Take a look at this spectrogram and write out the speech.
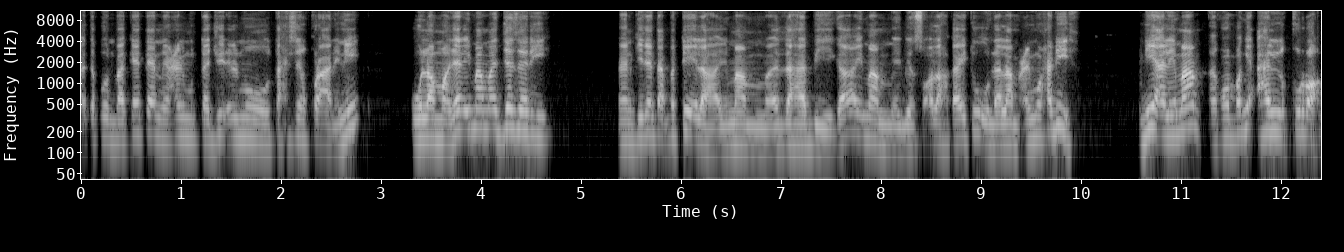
ataupun berkaitan dengan ilmu tajwid, ilmu tahsin Quran ini, ulama jadi Imam Al-Jazari. Dan kita tak petiklah Imam Zahabi ke, Imam Ibn Salah ke itu dalam ilmu hadis. Ni al-imam orang panggil ahli qura.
